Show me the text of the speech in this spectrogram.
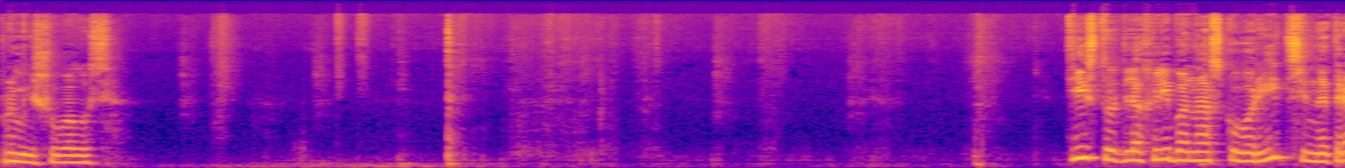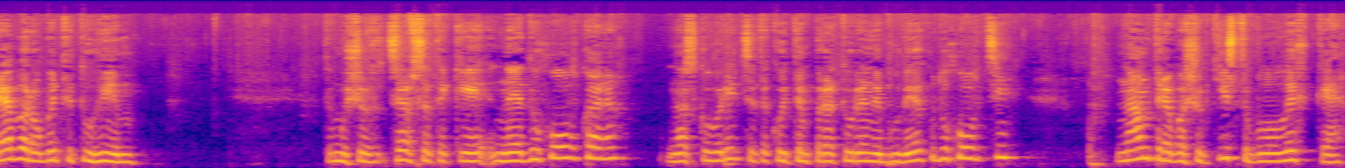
промішувалося. Тісто для хліба на сковорідці не треба робити тугим. Тому що це все-таки не духовка. На сковорідці такої температури не буде, як у духовці. Нам треба, щоб тісто було легке.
